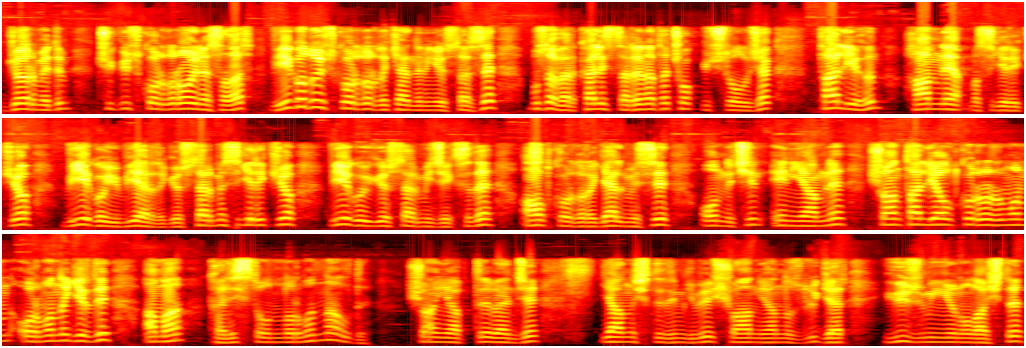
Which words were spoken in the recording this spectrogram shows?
görmedim. Çünkü üst koridora oynasalar Viego da üst koridorda kendini gösterse bu sefer Kalista Renata çok güçlü olacak. Talyah'ın hamle yapması gerekiyor. Viego'yu bir yerde göstermesi gerekiyor. Viego'yu göstermeyecekse de alt koridora gelmesi onun için en iyi hamle. Şu an Talyah alt koridor orman, ormanına girdi ama Kalista onun ormanını aldı. Şu an yaptığı bence yanlış dediğim gibi şu an yalnız Luger 100 milyon ulaştı.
